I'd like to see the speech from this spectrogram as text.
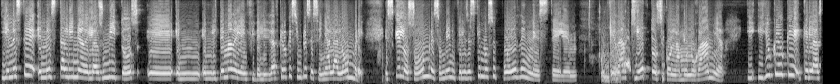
Y en, este, en esta línea de los mitos, eh, en, el tema de la infidelidad, creo que siempre se señala al hombre. Es que los hombres son bien infieles, es que no se pueden este, quedar quietos con la monogamia. Y, yo creo que, que las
